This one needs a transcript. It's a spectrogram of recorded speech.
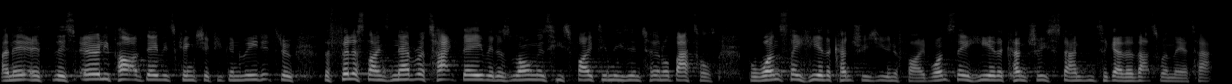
And it's this early part of David's kingship, you can read it through. The Philistines never attack David as long as he's fighting these internal battles. But once they hear the country's unified, once they hear the country's standing together, that's when they attack.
